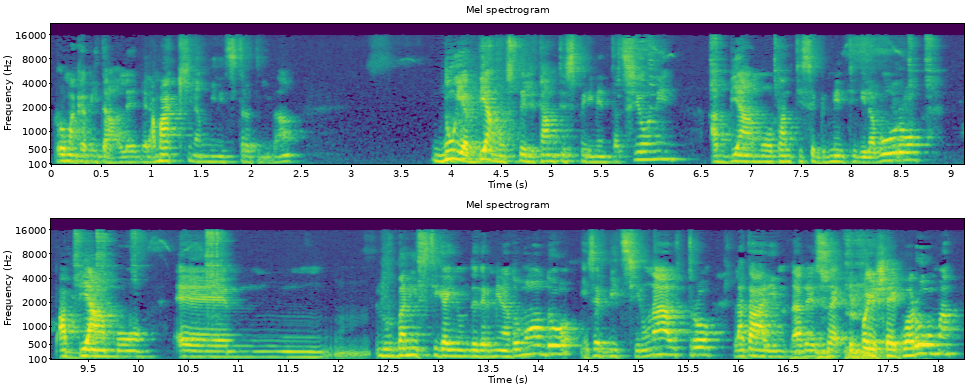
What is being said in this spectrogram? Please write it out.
Roma Capitale, della macchina amministrativa, noi abbiamo delle tante sperimentazioni, abbiamo tanti segmenti di lavoro, abbiamo ehm, l'urbanistica in un determinato modo, i servizi in un altro, la Tari adesso è, e poi c'è Equa Roma.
